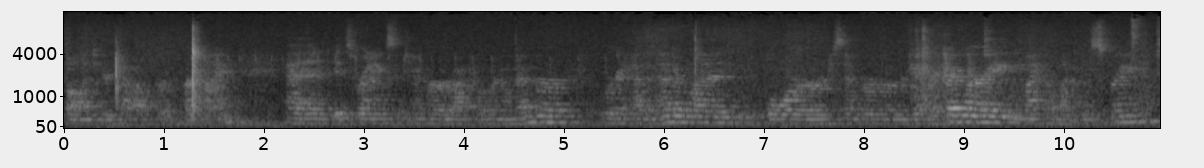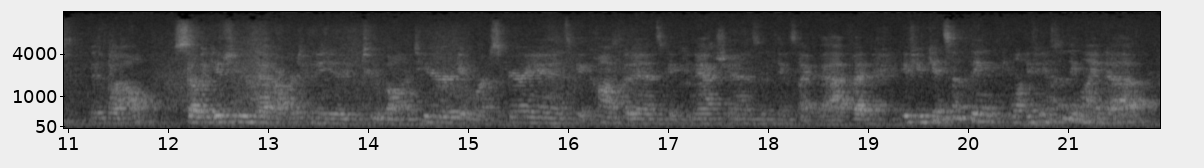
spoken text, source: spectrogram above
volunteer job for part-time. And it's running September, October, November. Have another one for December, January, February. We might have one for the spring as well. So it gives you that opportunity to volunteer, get more experience, get confidence, get connections and things like that. But if you get something, if you have something lined up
